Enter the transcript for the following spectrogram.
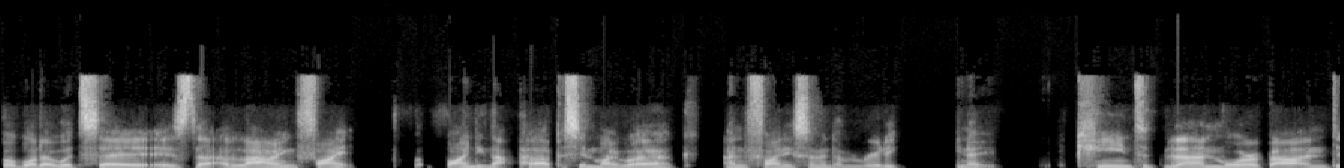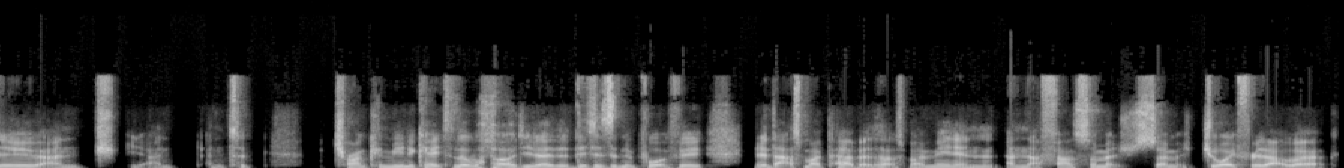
but what i would say is that allowing fight finding that purpose in my work and finding something i'm really you know keen to learn more about and do and and, and to try and communicate to the world you know that this is an important thing. You know that's my purpose that's my meaning. And i found so much so much joy through that work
